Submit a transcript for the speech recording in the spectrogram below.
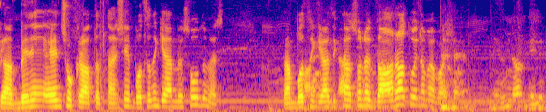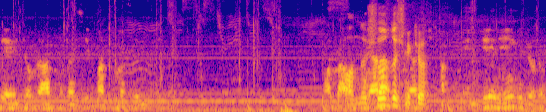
Ya beni en çok rahatlatan şey Batı'nın gelmesi oldu mesela. Ben Batı Aynen, geldikten yani sonra daha rahat oynamaya başladım. Emin ol beni de en çok rahat eden şey Fatma söyleyeyim. Vallahi Anlaşıyoruz da çünkü. MG'ye niye giriyorum?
